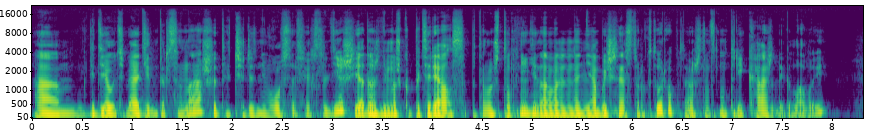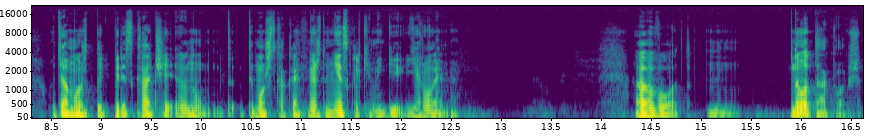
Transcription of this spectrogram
где у тебя один персонаж, и ты через него все всех следишь, я даже немножко потерялся, потому что у книги довольно необычная структура, потому что внутри каждой главы у тебя может быть перескач... Э, ну, ты можешь скакать между несколькими героями. А, вот. Ну, вот так, в общем.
